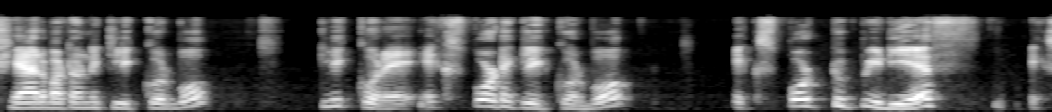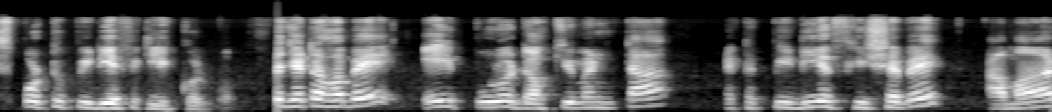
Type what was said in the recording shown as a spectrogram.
শেয়ার বাটনে ক্লিক করব। ক্লিক করে এক্সপোর্টে ক্লিক করব। Export to PDF export to পিডিএফে ক্লিক করব। যেটা হবে, এই পুরো ডকুমেন্টটা একটা পিডিএফ হিসেবে আমার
